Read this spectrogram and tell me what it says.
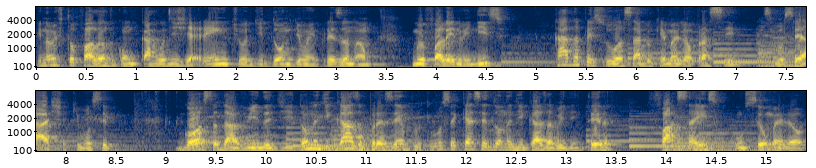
E não estou falando com cargo de gerente ou de dono de uma empresa, não. Como eu falei no início, cada pessoa sabe o que é melhor para si. Se você acha que você gosta da vida de dona de casa, por exemplo, que você quer ser dona de casa a vida inteira, faça isso com o seu melhor,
